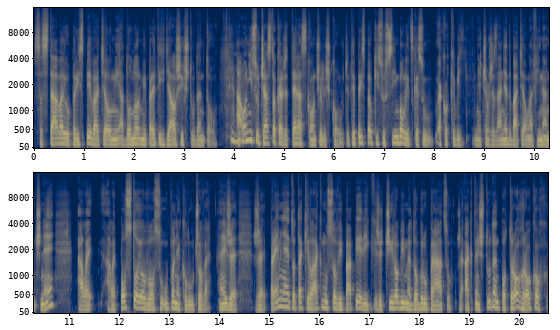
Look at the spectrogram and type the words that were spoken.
sa stávajú prispievateľmi a donormi pre tých ďalších študentov. Mm-hmm. A oni sú častokrát, že teraz skončili školu. Tie príspevky sú symbolické, sú ako keby v niečom, že zanedbateľné finančne, ale, ale postojovo sú úplne kľúčové. Hej, že, že pre mňa je to taký lakmusový papierik, že či robíme dobrú prácu. Že ak ten študent po troch rokoch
